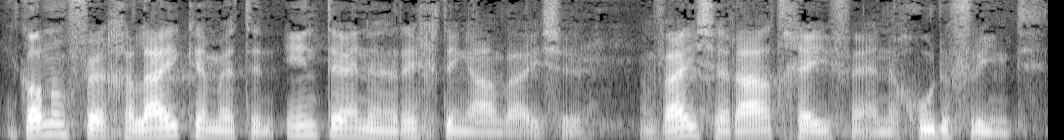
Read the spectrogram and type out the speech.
Je kan hem vergelijken met een interne richtingaanwijzer, een wijze raadgever en een goede vriend.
